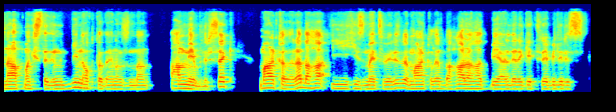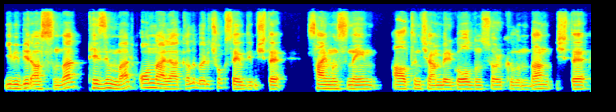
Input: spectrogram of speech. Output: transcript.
ne yapmak istediğini bir noktada en azından anlayabilirsek markalara daha iyi hizmet veririz ve markaları daha rahat bir yerlere getirebiliriz gibi bir aslında tezim var. Onunla alakalı böyle çok sevdiğim işte Simon Sinek'in Altın Çemberi Golden Circle'ından işte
